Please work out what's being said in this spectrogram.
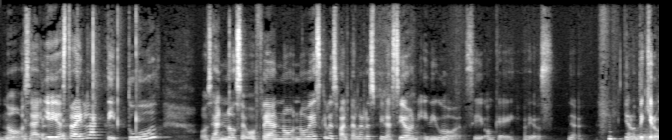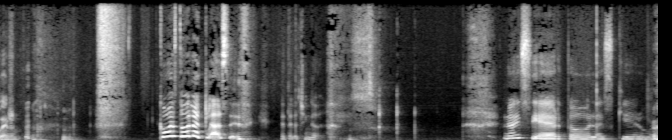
No, o sea, y ellas traen la actitud o sea, no se bofean, no, no ves que les falta la respiración y digo, sí, ok, adiós, ya, ya no, te quiero ver. ¿Cómo estuvo la clase? Vete la chingada. No es cierto, las quiero.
